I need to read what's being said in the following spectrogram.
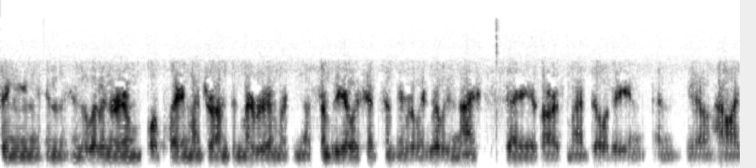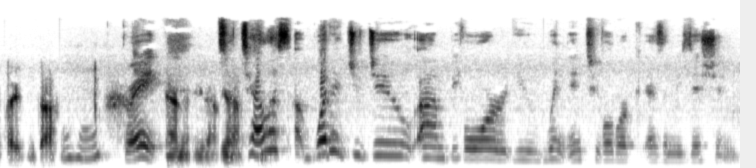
singing in the in the living room or playing my drums in my room, or you know, somebody always had something really really nice as far as my ability and and you know how I played and stuff. Mm-hmm. Great. And you know, so yeah. tell us, uh, what did you do um, before you went into work as a musician?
